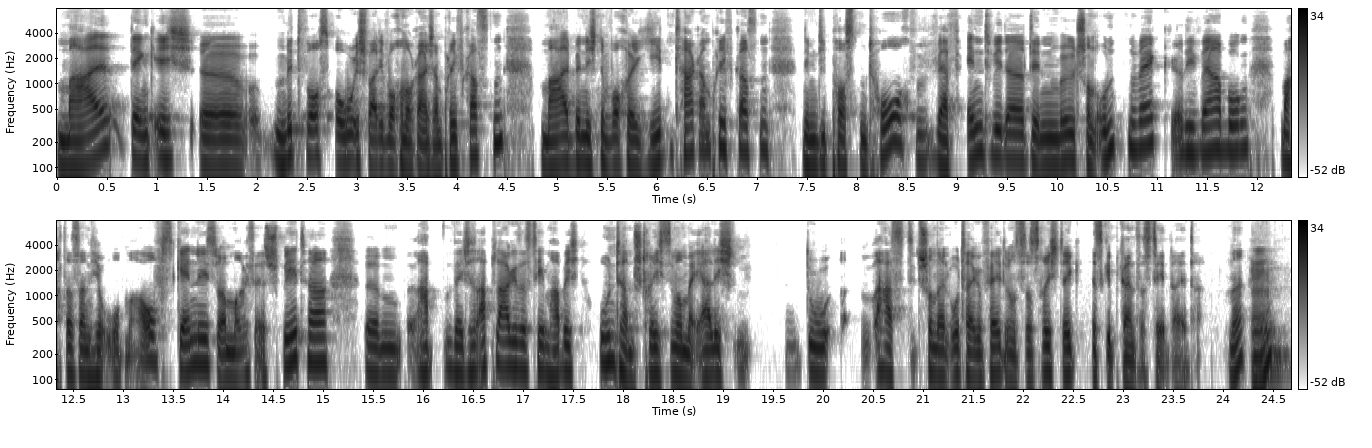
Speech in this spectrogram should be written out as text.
Mal denke ich äh, mittwochs, oh, ich war die Woche noch gar nicht am Briefkasten. Mal bin ich eine Woche jeden Tag am Briefkasten, nehme die Posten hoch, werf entweder den Müll schon unten weg, äh, die Werbung, mach das dann hier oben auf, scanne ich oder mache ich es erst später. Ähm, hab, welches Ablagesystem habe ich? Unterm Strich, sind wir mal ehrlich, du hast schon dein Urteil gefällt und ist das richtig. Es gibt kein System dahinter. Ne? Mhm.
